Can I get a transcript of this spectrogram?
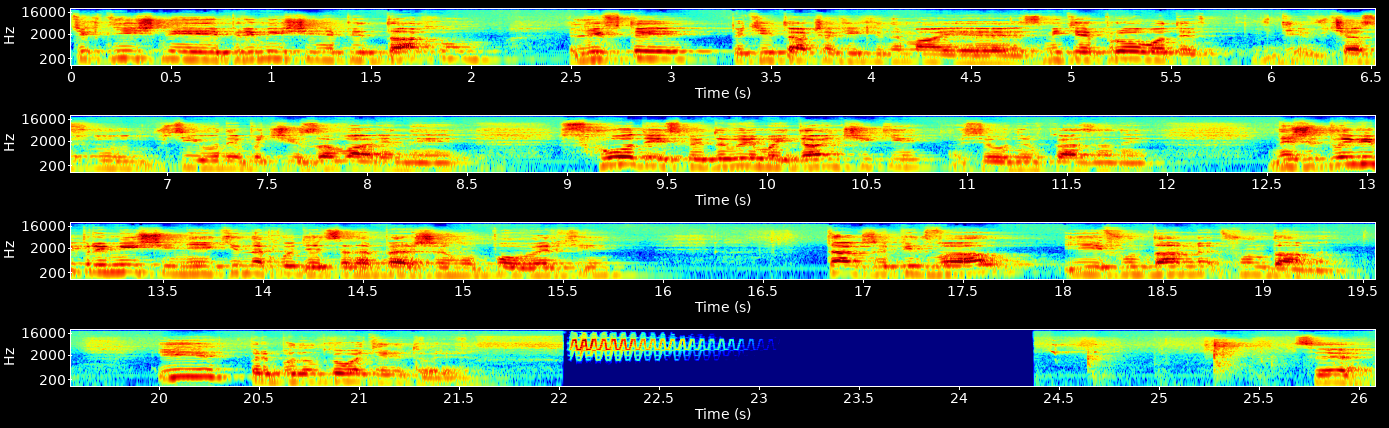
технічні приміщення під дахом, ліфти, п'ятиэтажок, яких немає, сміттєпроводи, всі вони почти заварені, сходи, сходові майданчики, ось вони вказані, нежитлові приміщення, які знаходяться на першому поверхі, також підвал і фундамент. І прибудинкова територія. Це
